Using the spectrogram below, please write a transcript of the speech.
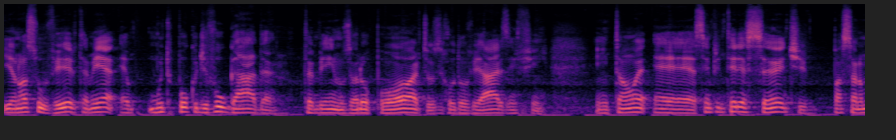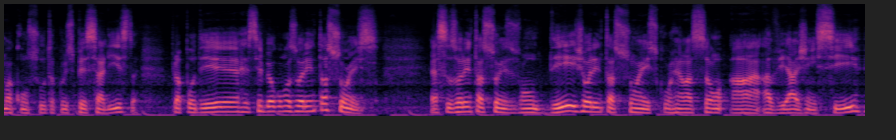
E, a nosso ver, também é, é muito pouco divulgada também nos aeroportos, rodoviários, enfim. Então é, é sempre interessante passar uma consulta com o especialista para poder receber algumas orientações. Essas orientações vão desde orientações com relação à, à viagem em si,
